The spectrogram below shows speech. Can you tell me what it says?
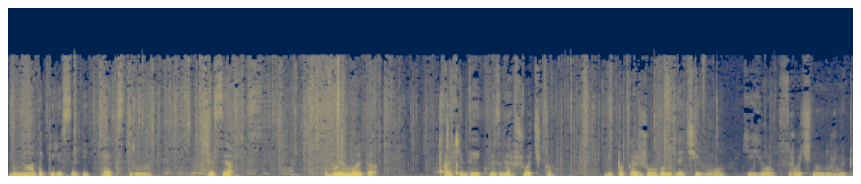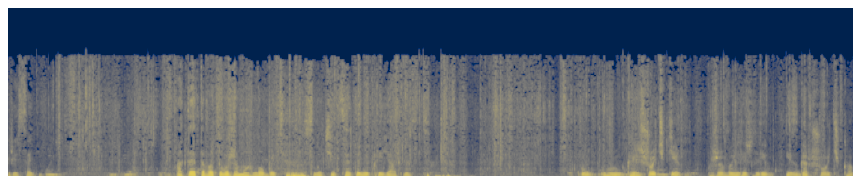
но надо пересадить экстренно. Сейчас я выму эту орхидейку из горшочка и покажу вам, для чего ее срочно нужно пересадить. От этого тоже могло быть случиться эта неприятность. Корешочки уже вылезли из горшочка.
